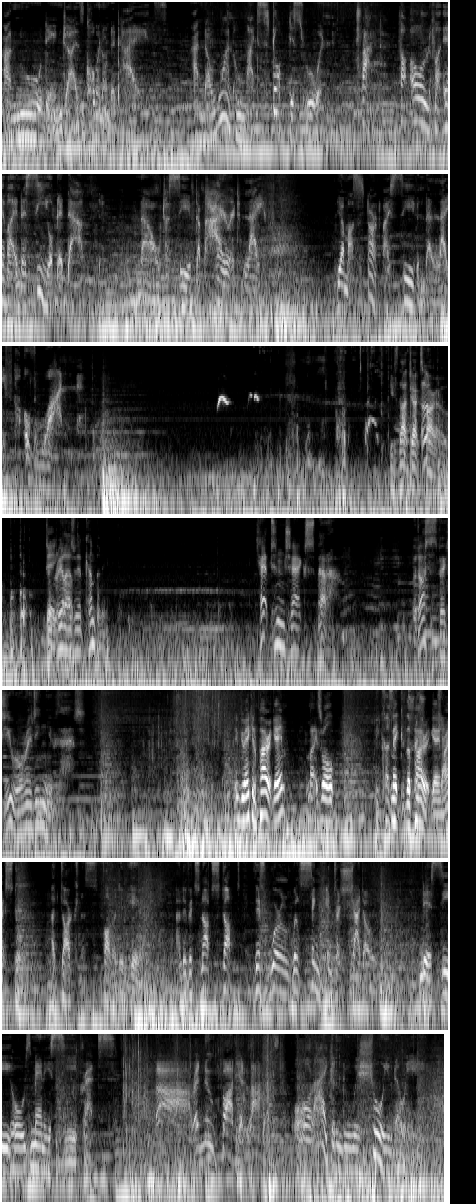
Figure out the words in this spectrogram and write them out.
A new danger is coming on the tides. And the one who might stop this ruin, trapped for all forever in the sea of the damned. Now to save the pirate life, you must start by saving the life of one. Is that Jack Sparrow? Didn't realize God. we had company. Captain Jack Sparrow. But I suspect you already knew that. If you're making a pirate game, you might as well Because make of the pirate game, Jack right? stole, a darkness followed him here. And if it's not stopped, this world will sink into shadow. This sea holds many secrets. Ah, a new body at last. All I can do is show you the way.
